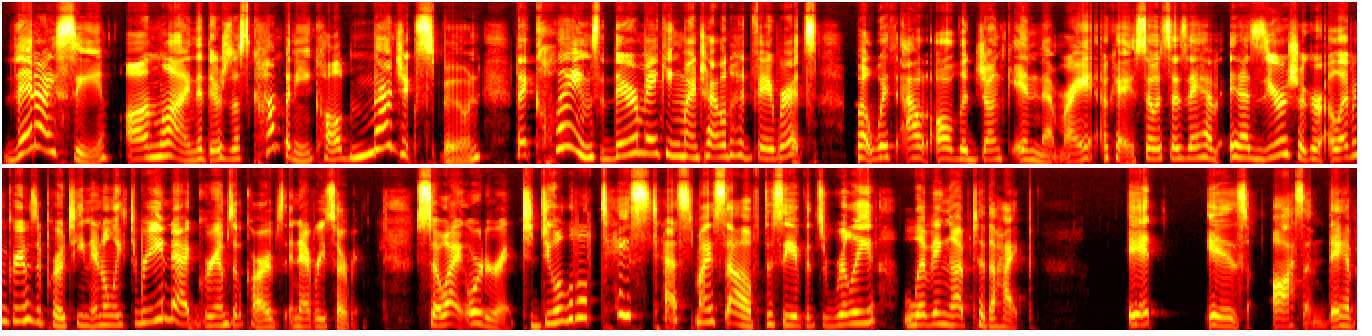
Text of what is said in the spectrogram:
Then I see online that there's this company called Magic Spoon that claims they're making my childhood favorites, but without all the junk in them, right? Okay, so it says they have it has zero sugar, 11 grams of protein, and only three net grams of carbs in every serving. So I order it to do a little taste test myself to see if it's really living up to the hype. It is awesome. They have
